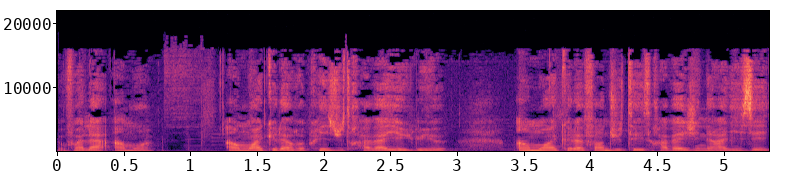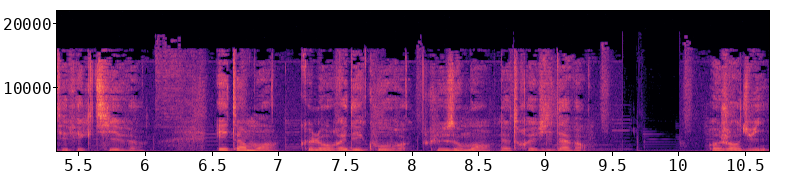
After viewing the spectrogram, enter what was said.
Voilà un mois. Un mois que la reprise du travail a eu lieu, un mois que la fin du télétravail généralisé est effective, et un mois que l'on redécouvre plus ou moins notre vie d'avant. Aujourd'hui,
